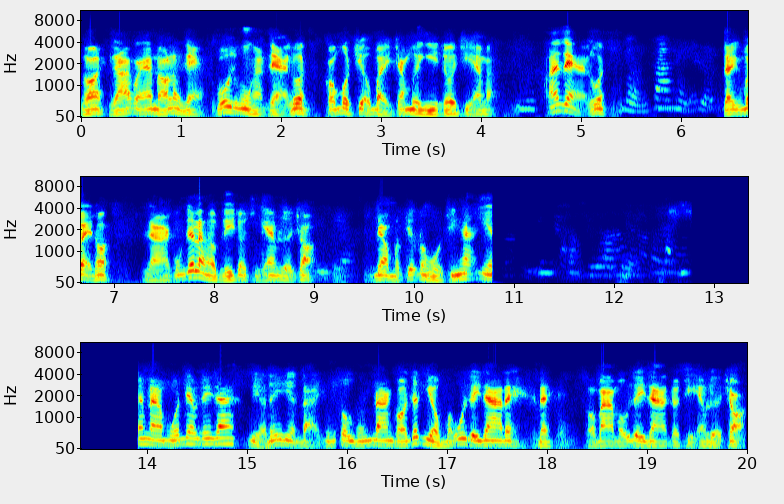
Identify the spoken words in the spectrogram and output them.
rồi, giá của em nó là rẻ, vô cùng hạt rẻ luôn. Có một triệu bảy trăm mười nghìn thôi chị em ạ. Quá rẻ luôn. Đây, vậy thôi. Giá cũng rất là hợp lý cho chị em lựa chọn. Đeo một chiếc đồng hồ chính hãng nhé em nào muốn đeo dây da thì ở đây hiện tại chúng tôi cũng đang có rất nhiều mẫu dây da đây. Đây, có ba mẫu dây da cho chị em lựa chọn.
